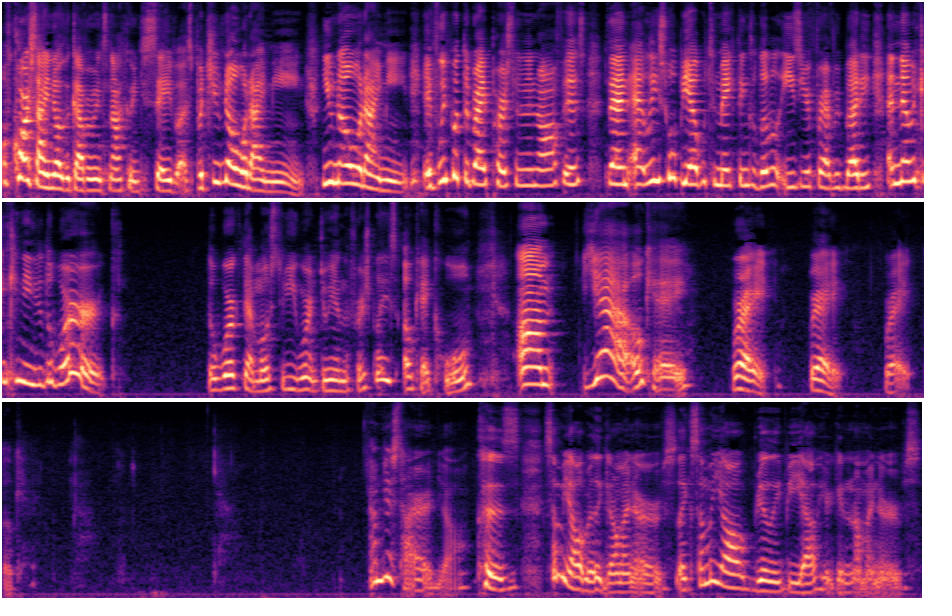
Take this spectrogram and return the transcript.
of course, I know the government's not going to save us, but you know what I mean. You know what I mean. If we put the right person in office, then at least we'll be able to make things a little easier for everybody, and then we can continue the work. The work that most of you weren't doing in the first place? Okay, cool. Um, yeah, okay. Right, right, right, okay. I'm just tired, y'all. Because some of y'all really get on my nerves. Like, some of y'all really be out here getting on my nerves.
